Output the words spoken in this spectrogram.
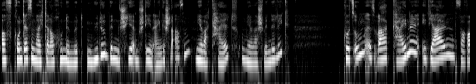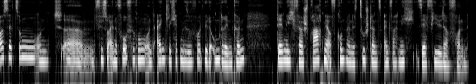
Aufgrund dessen war ich dann auch hundemüde, bin schier im Stehen eingeschlafen. Mir war kalt und mir war schwindelig. Kurzum, es war keine idealen Voraussetzungen und ähm, für so eine Vorführung und eigentlich hätten wir sofort wieder umdrehen können denn ich versprach mir aufgrund meines Zustands einfach nicht sehr viel davon.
